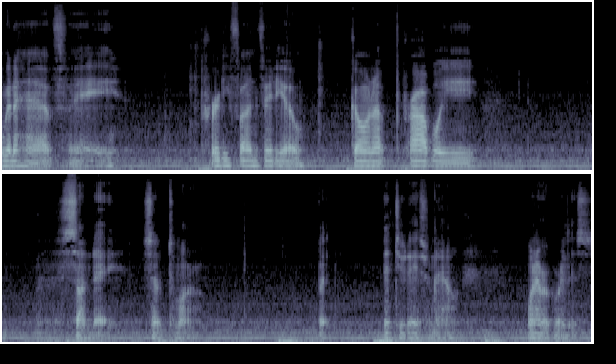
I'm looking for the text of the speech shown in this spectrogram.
I'm gonna have a pretty fun video going up probably Sunday, so tomorrow. But in two days from now, when I record this,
